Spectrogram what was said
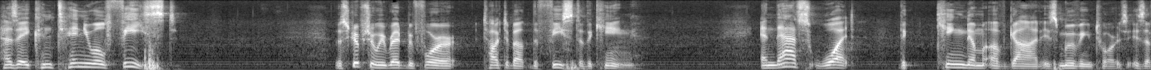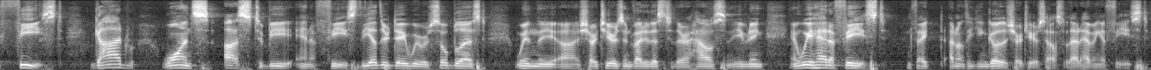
has a continual feast. The scripture we read before talked about the feast of the king. And that's what the kingdom of God is moving towards is a feast. God wants us to be in a feast. The other day we were so blessed when the uh, Chartiers invited us to their house in the evening and we had a feast. In fact, I don't think you can go to the Chartier's house without having a feast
